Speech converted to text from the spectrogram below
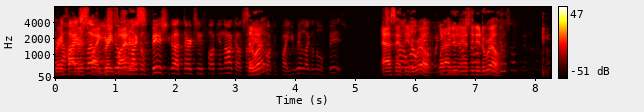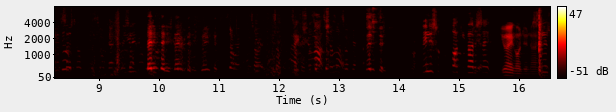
great highest fighters level, fight you great still hit fighters. like a bitch. You got 13 fucking knockouts. Say already, what? Fucking fight. You hit like a little bitch. Ask Well, Anthony well, what Dirrell. do you- What I do to gonna Anthony something? You Dirrell? do something? Let him finish. Let him finish. Let him finish. It's all right. It's all right. It's all right. It's okay. Chill out, chill out. Let him finish. Finish what the fuck you gotta say. You ain't gonna do nothing. Finish,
